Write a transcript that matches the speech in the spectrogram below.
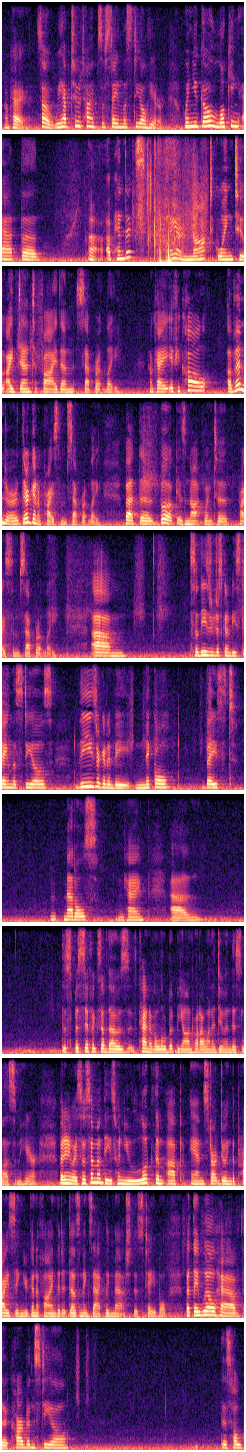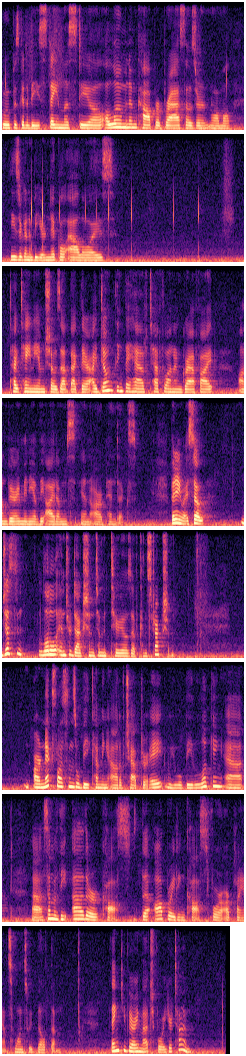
Okay, so we have two types of stainless steel here. When you go looking at the uh, appendix, they are not going to identify them separately. Okay, if you call a vendor, they're going to price them separately, but the book is not going to price them separately. Um, so these are just going to be stainless steels. These are going to be nickel based metals, okay? Uh, the specifics of those is kind of a little bit beyond what I want to do in this lesson here. But anyway, so some of these, when you look them up and start doing the pricing, you're going to find that it doesn't exactly match this table. But they will have the carbon steel. This whole group is going to be stainless steel, aluminum, copper, brass. Those are normal. These are going to be your nickel alloys. Titanium shows up back there. I don't think they have Teflon and graphite on very many of the items in our appendix. But anyway, so just a little introduction to materials of construction. Our next lessons will be coming out of chapter 8. We will be looking at uh, some of the other costs, the operating costs for our plants once we've built them. Thank you very much for your time.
